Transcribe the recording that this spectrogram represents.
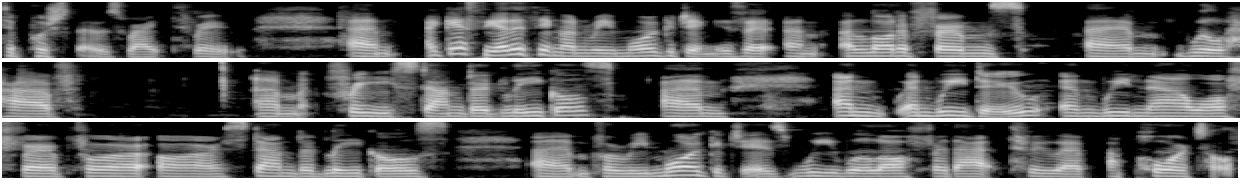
to push those right through. Um, I guess the other thing on remortgaging is that um, a lot of firms um, will have um, free standard legals. Um, and and we do, and we now offer for our standard legals um, for remortgages, we will offer that through a, a portal.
